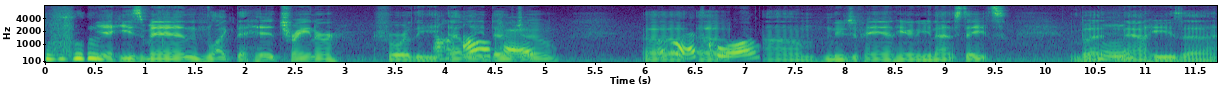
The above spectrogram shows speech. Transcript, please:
yeah, he's been like the head trainer for the Uh-huh. LA Oh, okay. Dojo. Uh, Oh, that's cool. Um, New Japan here in the United States, but Mhm. now he's uh,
